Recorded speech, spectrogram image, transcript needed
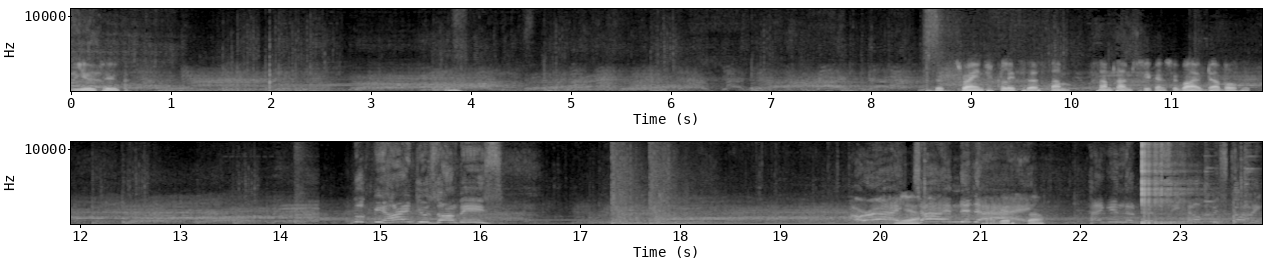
YouTube. It's a strange glitch that some sometimes you can survive double hit. Yeah, time to die. I guess so. Hang in there, Dempsey. Help is coming.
